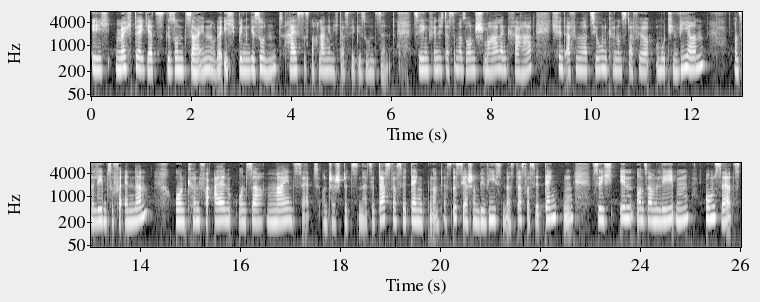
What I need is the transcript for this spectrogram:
ich möchte jetzt gesund sein oder ich bin gesund, heißt es noch lange nicht, dass wir gesund sind. Deswegen finde ich das immer so einen schmalen Grat. Ich finde, Affirmationen können uns dafür motivieren, unser Leben zu verändern und können vor allem unser Mindset unterstützen. Also das, was wir denken. Und es ist ja schon bewiesen, dass das, was wir denken, sich in unserem Leben umsetzt.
